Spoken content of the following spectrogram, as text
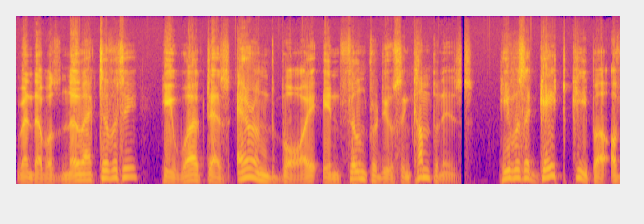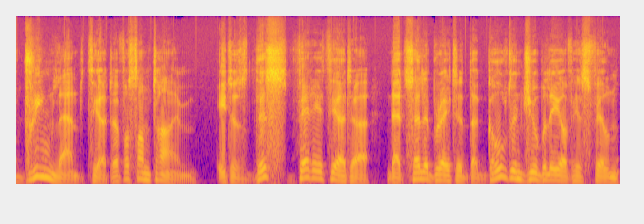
When there was no activity, he worked as errand boy in film producing companies. He was a gatekeeper of Dreamland Theatre for some time. It is this very theatre that celebrated the golden jubilee of his film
